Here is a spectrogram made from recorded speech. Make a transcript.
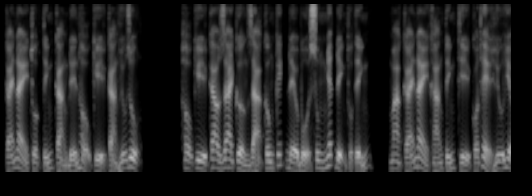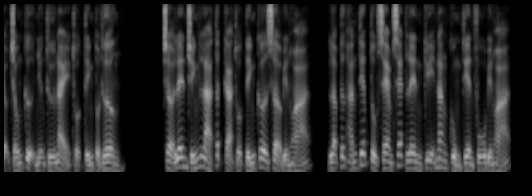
cái này thuộc tính càng đến hậu kỳ càng hữu dụng hậu kỳ cao giai cường giả công kích đều bổ sung nhất định thuộc tính, mà cái này kháng tính thì có thể hữu hiệu chống cự những thứ này thuộc tính tổn thương. Trở lên chính là tất cả thuộc tính cơ sở biến hóa, lập tức hắn tiếp tục xem xét lên kỹ năng cùng thiên phú biến hóa.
